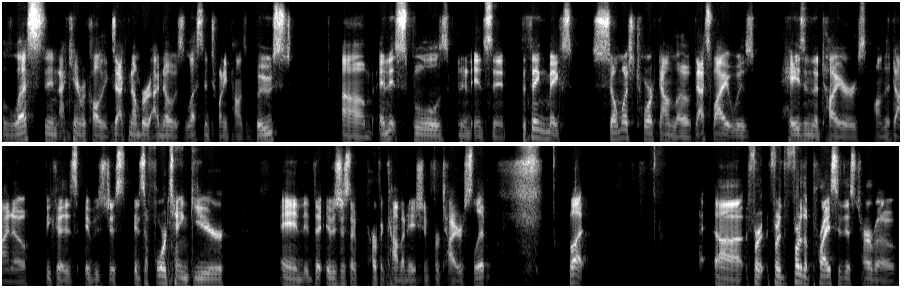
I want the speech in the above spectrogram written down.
less than, I can't recall the exact number. I know it was less than 20 pounds of boost. Um, and it spools in an instant. The thing makes so much torque down low. That's why it was hazing the tires on the dyno because it was just, it's a 410 gear and it, was just a perfect combination for tire slip. But uh, for, for, for the price of this turbo,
